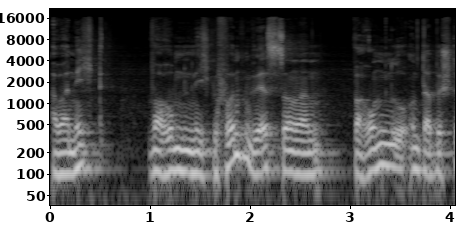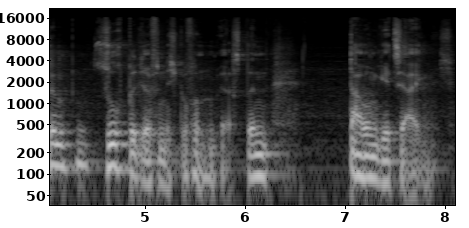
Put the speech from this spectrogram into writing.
aber nicht, warum du nicht gefunden wirst, sondern warum du unter bestimmten Suchbegriffen nicht gefunden wirst. Denn darum geht es ja eigentlich.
